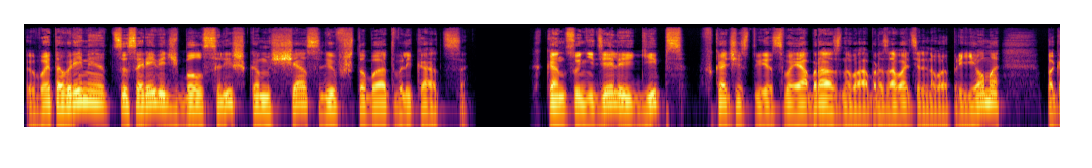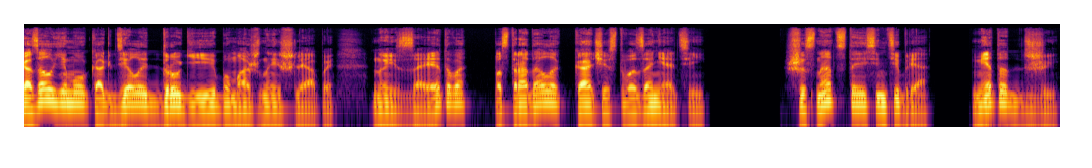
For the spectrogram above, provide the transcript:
В это время цесаревич был слишком счастлив, чтобы отвлекаться. К концу недели Гипс в качестве своеобразного образовательного приема показал ему, как делать другие бумажные шляпы, но из-за этого пострадало качество занятий. 16 сентября. Метод G.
